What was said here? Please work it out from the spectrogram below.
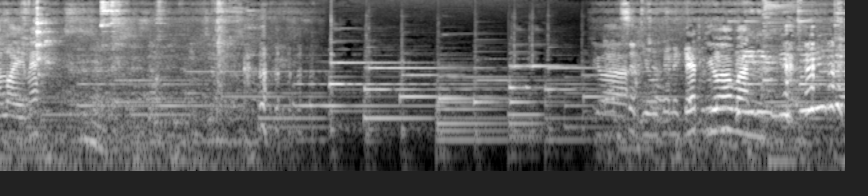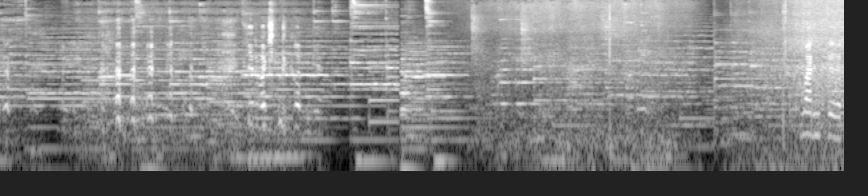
อร่อยไหม you are Said you were gonna get get your one คิดว่ากินคนเดียว วันเกิด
